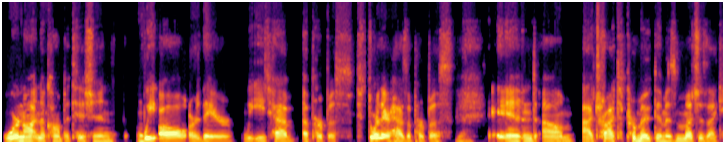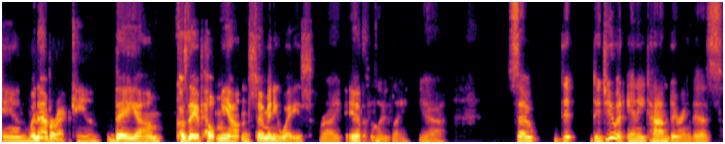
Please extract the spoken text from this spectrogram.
we're not in a competition. We all are there. We each have a purpose. Store there has a purpose. Yeah. And um, I try to promote them as much as I can, whenever I can. They um because they have helped me out in so many ways. Right. Yeah. Absolutely. Yeah. So did did you at any time during this?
